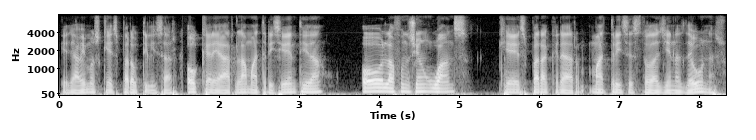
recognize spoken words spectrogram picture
que ya vimos que es para utilizar o crear la matriz identidad, o la función once, que es para crear matrices todas llenas de unas.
